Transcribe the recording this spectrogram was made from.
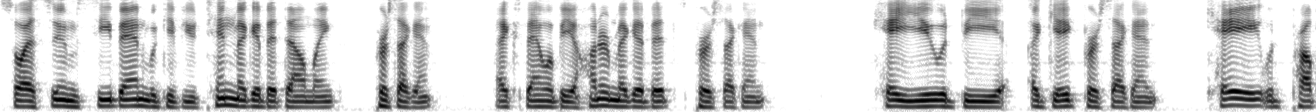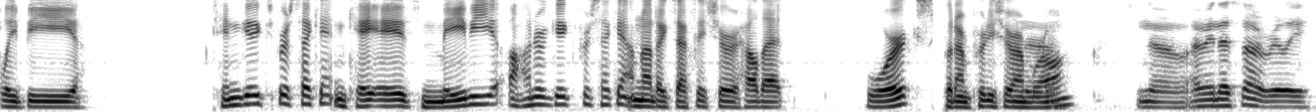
So I assume C band would give you 10 megabit downlink per second. X band would be 100 megabits per second. KU would be a gig per second. K would probably be 10 gigs per second, and KA is maybe 100 gigs per second. I'm not exactly sure how that works, but I'm pretty sure I'm No. wrong. No, I mean that's not really.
